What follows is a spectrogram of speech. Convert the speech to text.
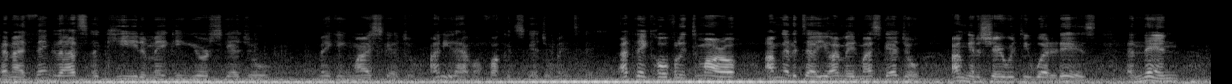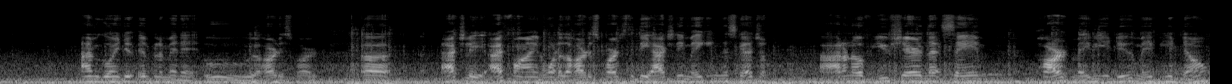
And I think that's a key to making your schedule, making my schedule. I need to have a fucking schedule made today. I think hopefully tomorrow I'm going to tell you I made my schedule. I'm going to share with you what it is. And then I'm going to implement it. Ooh, the hardest part. Uh, actually, I find one of the hardest parts to be actually making the schedule. I don't know if you share that same part. Maybe you do, maybe you don't.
